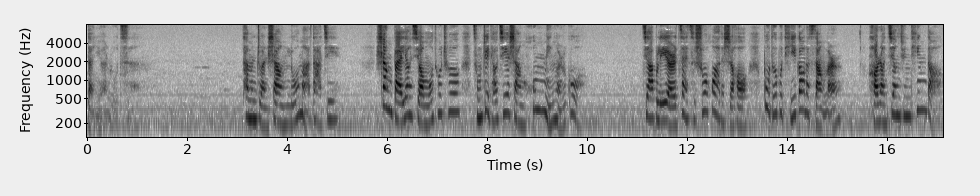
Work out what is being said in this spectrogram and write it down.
但愿如此。”他们转上罗马大街，上百辆小摩托车从这条街上轰鸣而过。加布里尔再次说话的时候，不得不提高了嗓门，好让将军听到。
